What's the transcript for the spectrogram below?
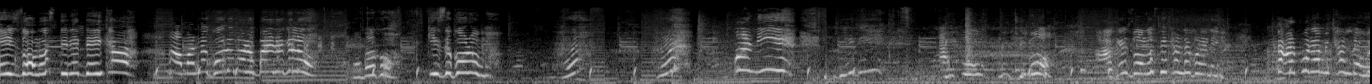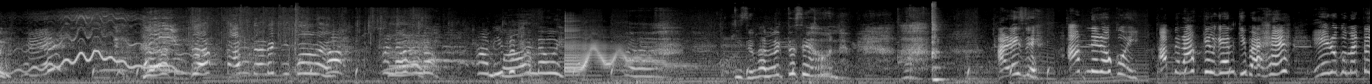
এই জলস্থিরে দেখা আমার না গরম আরও বাইরে গেল। ও বাগো কি যে গরম। হ্যাঁ? হ্যাঁ? পানি। দিদি, আপু, দিব, আগে জলস্থি ঠান্ডা করে নেই তারপরে আমি ঠান্ডা হই। আপনারা কি করবেন ঠান্ডা ঠান্ডা। আমি তো ঠান্ডা হই। কি যে ভালো লাগতেছে এখন। আর যে, আপনারও কই? আপনার আক্কেল জ্ঞান কি বা হ্যাঁ? এইরকম একটা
